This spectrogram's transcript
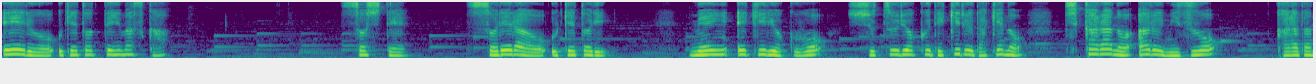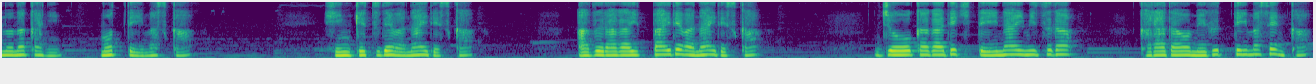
エールを受け取っていますか？そしてそれらを受け取り免疫力を出力できるだけの力のある水を体の中に持っていますか？貧血ではないですか？油がいっぱいではないですか？浄化ができていない水が体を巡っていませんか？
